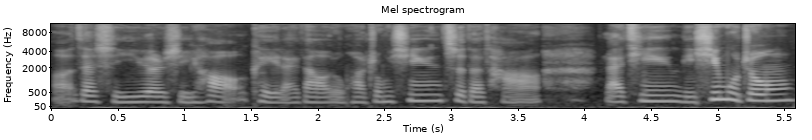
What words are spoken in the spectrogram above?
呃，在十一月二十一号可以来到文化中心志德堂来听，你心目中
